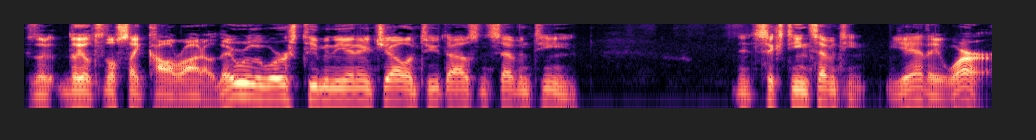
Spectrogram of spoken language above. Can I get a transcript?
because they'll, they'll cite Colorado. They were the worst team in the NHL in 2017. In 16, 17. Yeah, they were.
